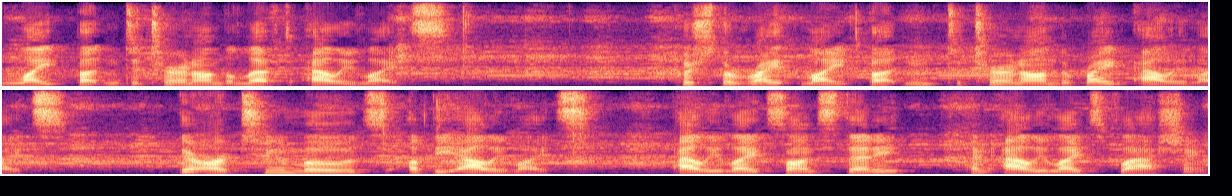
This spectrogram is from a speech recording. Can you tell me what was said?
light button to turn on the left alley lights. Push the right light button to turn on the right alley lights. There are two modes of the alley lights, alley lights on steady and alley lights flashing.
